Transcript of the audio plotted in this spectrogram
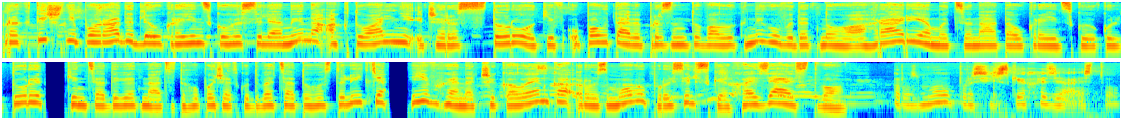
Практичні поради для українського селянина актуальні і через 100 років. У Полтаві презентували книгу видатного аграрія, мецената української культури кінця 19-го, початку 20-го століття Євгена Чикаленка Розмови про сільське хазяйство. розмови про сільське хазяйство.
